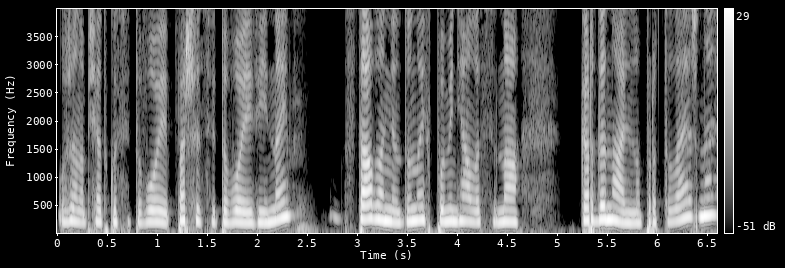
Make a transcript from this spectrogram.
уже на початку світової, Першої світової війни, ставлення до них помінялося на кардинально протилежне,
